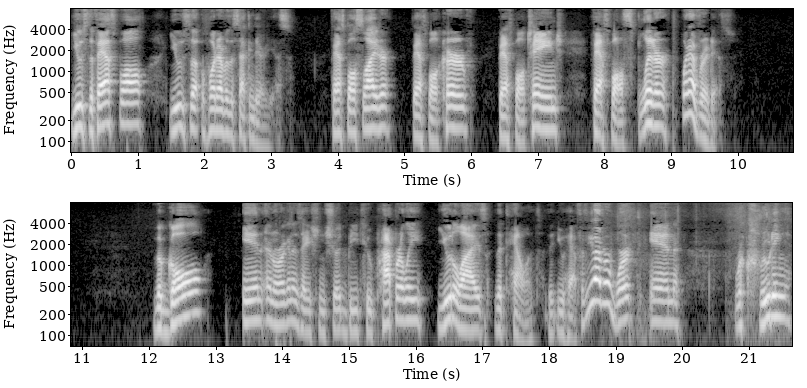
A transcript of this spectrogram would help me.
Use the fastball, use the whatever the secondary is. Fastball slider, fastball curve, fastball change, fastball splitter, whatever it is. The goal in an organization should be to properly utilize the talent that you have. Have you ever worked in recruiting?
